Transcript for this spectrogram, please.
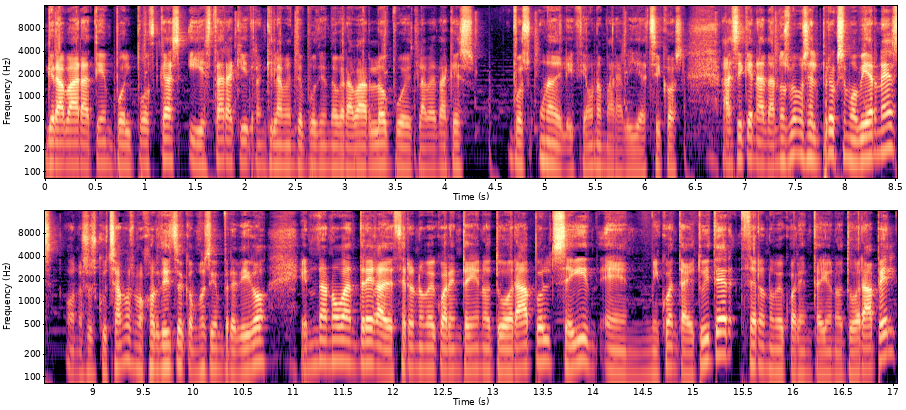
grabar a tiempo el podcast y estar aquí tranquilamente pudiendo grabarlo, pues la verdad que es pues una delicia, una maravilla, chicos. Así que nada, nos vemos el próximo viernes, o nos escuchamos, mejor dicho, como siempre digo, en una nueva entrega de 0941 Tu Apple. Seguid en mi cuenta de Twitter, 0941 Tu Apple,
